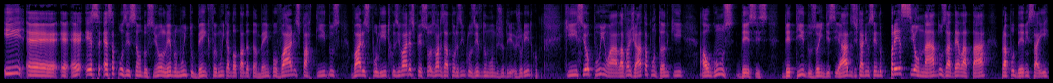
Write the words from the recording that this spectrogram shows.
E é, é, é, essa, essa posição do senhor, lembro muito bem que foi muito adotada também por vários partidos, vários políticos e várias pessoas, vários atores, inclusive do mundo jurídico, que se opunham à Lava Jato, apontando que alguns desses detidos ou indiciados estariam sendo pressionados a delatar para poderem sair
